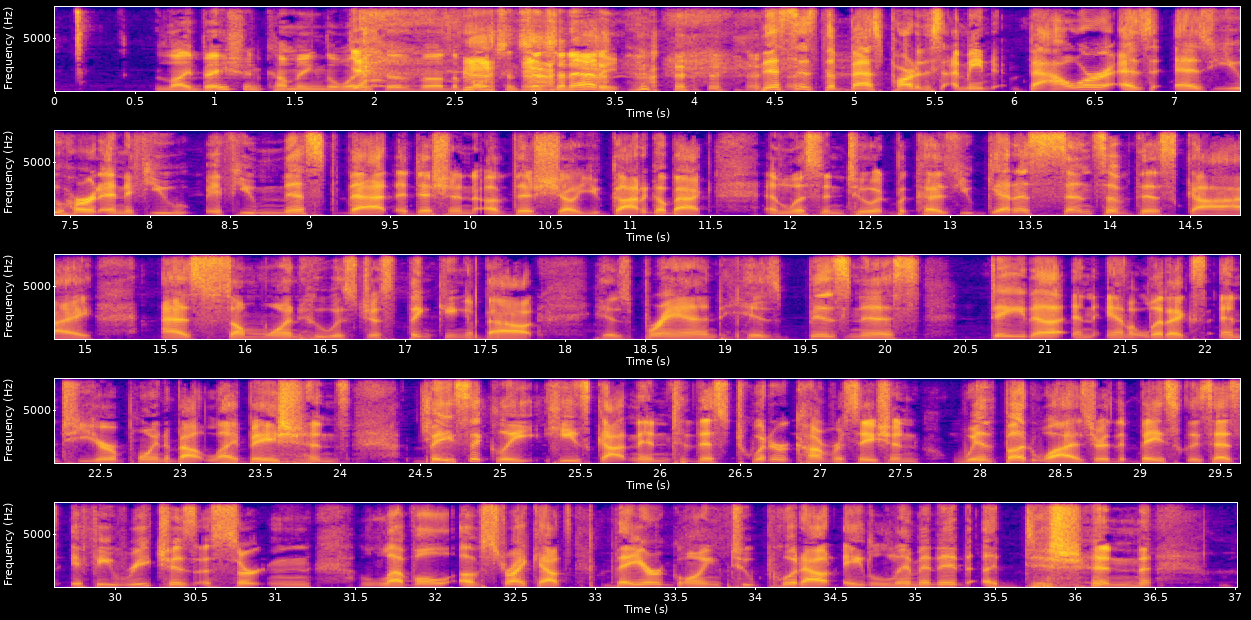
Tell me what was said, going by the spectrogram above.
libation coming the way of uh, the folks in Cincinnati. this is the best part of this. I mean, Bauer, as as you heard, and if you if you missed that edition of this show, you got to go back and listen to it because you get a sense of this guy as someone who is just thinking about his brand, his business, data and analytics. And to your point about libations, basically, he's gotten into this Twitter conversation with Budweiser that basically says if he reaches a certain level of strikeouts, they are going to put out a limited edition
